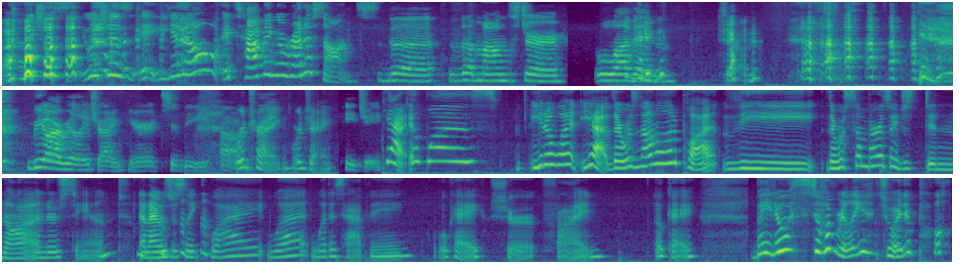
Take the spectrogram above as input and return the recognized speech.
So. Which is which is it, you know, it's having a renaissance. The the monster loving John. we are really trying here to be um, We're trying. We're trying. PG. Yeah, it was. You know what? Yeah, there was not a lot of plot. The there were some parts I just did not understand, and I was just like, "Why? What? What is happening?" Okay, sure, fine, okay, but you know, it's still really enjoyable.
